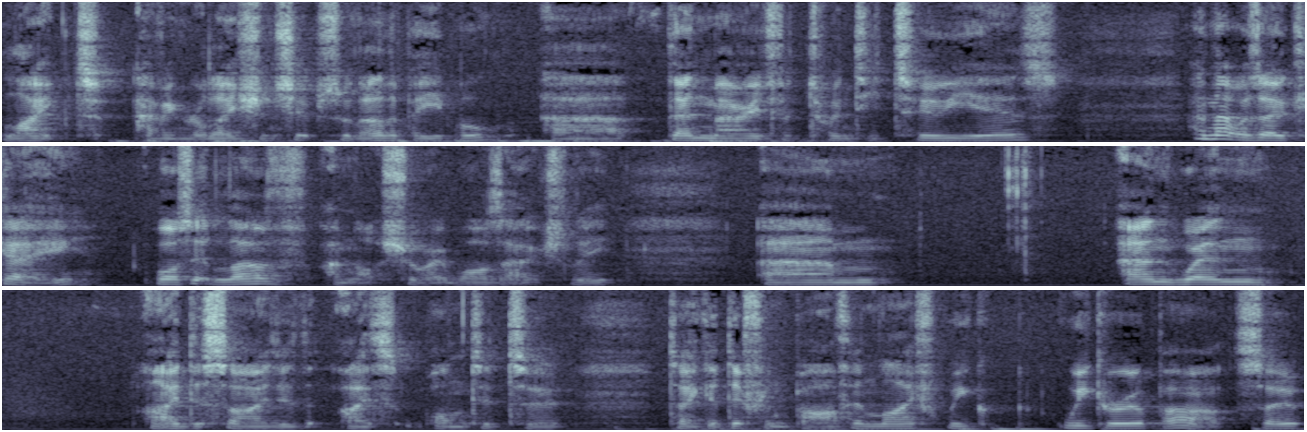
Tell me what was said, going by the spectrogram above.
liked having relationships with other people, uh, then married for 22 years, and that was okay. Was it love? I'm not sure it was actually. Um, and when I decided I wanted to take a different path in life, we we grew apart. So,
